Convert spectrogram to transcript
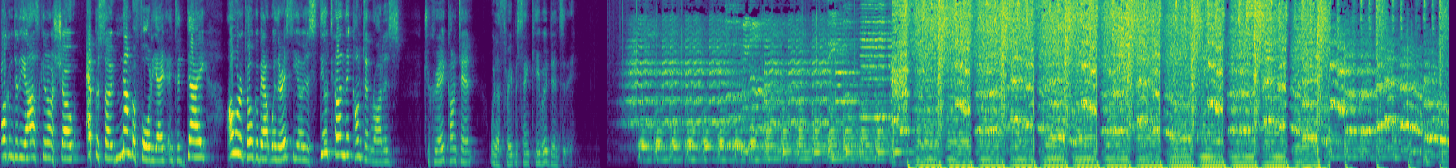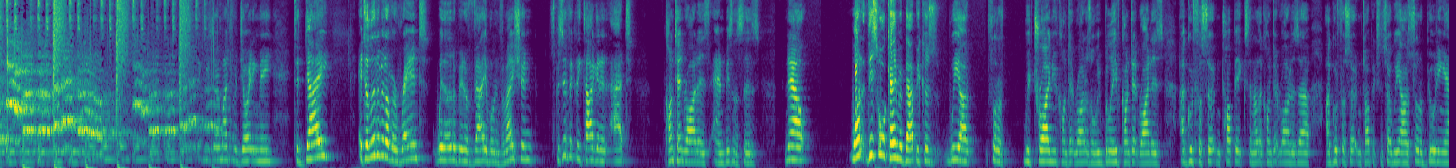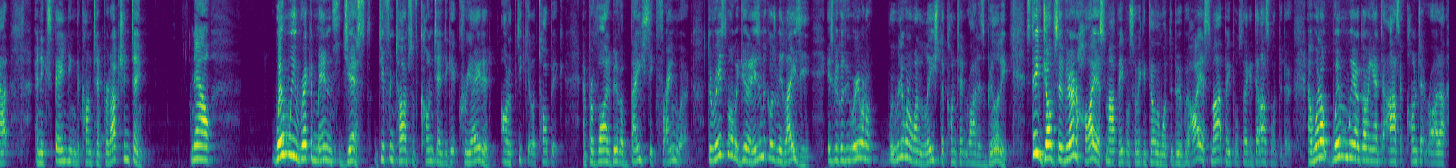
Welcome to the Ask Glynos Show, episode number 48. And today I want to talk about whether SEOs are still telling their content writers to create content with a 3% keyword density. For joining me today. It's a little bit of a rant with a little bit of valuable information, specifically targeted at content writers and businesses. Now, what this all came about because we are sort of we try new content writers or we believe content writers are good for certain topics and other content writers are, are good for certain topics and so we are sort of building out and expanding the content production team now when we recommend and suggest different types of content to get created on a particular topic and provide a bit of a basic framework, the reason why we do that isn't because we're lazy, is because we really want to we really want to unleash the content writer's ability. Steve Jobs said we don't hire smart people so we can tell them what to do. We hire smart people so they can tell us what to do. And when, when we are going out to ask a content writer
